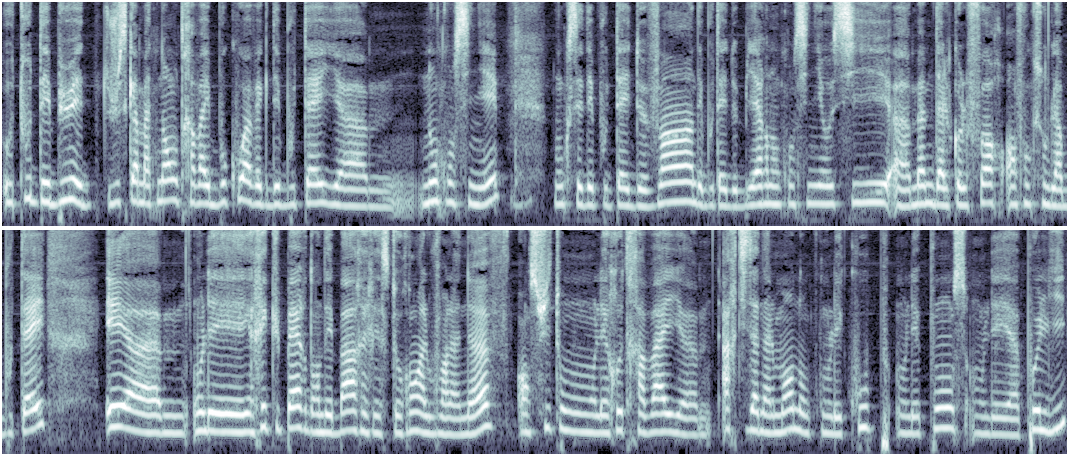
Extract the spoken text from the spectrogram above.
au tout début et jusqu'à maintenant, on travaille beaucoup avec des bouteilles non consignées. Donc, c'est des bouteilles de vin, des bouteilles de bière non consignées aussi, même d'alcool fort en fonction de la bouteille. Et euh, on les récupère dans des bars et restaurants à Louvain-la-Neuve. Ensuite, on les retravaille euh, artisanalement, donc on les coupe, on les ponce, on les euh, polit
